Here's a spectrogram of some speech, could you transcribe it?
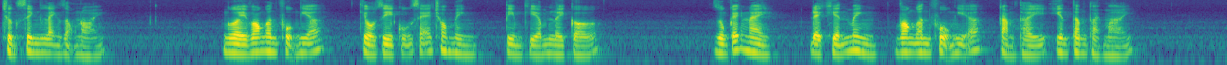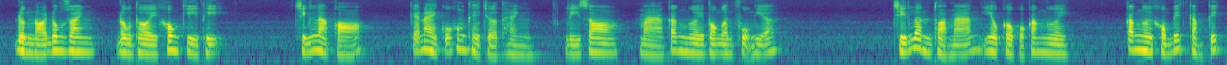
Trường sinh lạnh giọng nói, Người vong ngân phụ nghĩa, Kiểu gì cũng sẽ cho mình tìm kiếm lấy cớ. Dùng cách này để khiến mình vong ân phụ nghĩa cảm thấy yên tâm thoải mái. Đừng nói đông doanh, Đồng thời không kỳ thị. Chính là có, Cái này cũng không thể trở thành lý do mà các người vong ân phụ nghĩa. 9 lần thỏa mãn yêu cầu của các người Các người không biết cảm kích.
